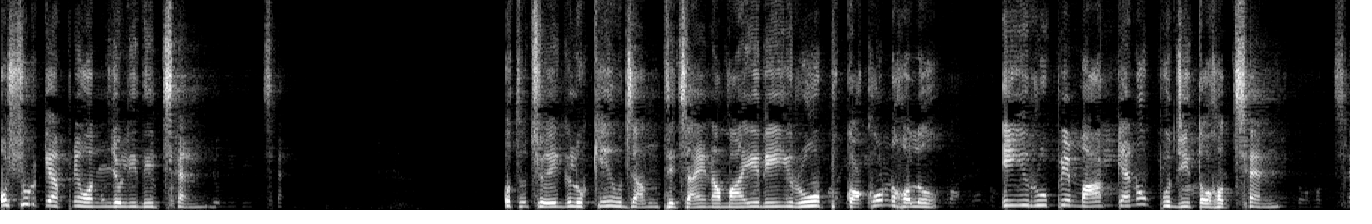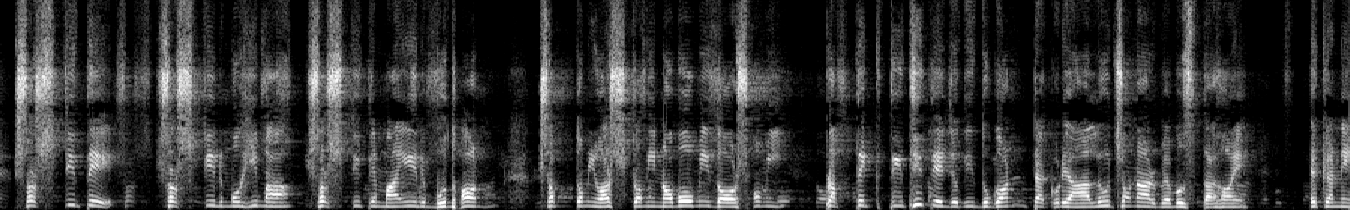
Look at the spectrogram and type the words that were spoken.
অসুরকে আপনি অঞ্জলি দিচ্ছেন। অথচ এগুলো কেউ জানতে চায় না। মায়ের এই রূপ কখন হলো? এই রূপে মা কেন পূজিত হচ্ছেন? ষষ্ঠীতে ষষ্ঠীর মহিমা, ষষ্ঠীতে মায়ের বুধন, সপ্তমী, অষ্টমী, নবমী, দশমী, প্রত্যেক তিথিতে যদি দু ঘণ্টা করে আলোচনার ব্যবস্থা হয়, এখানে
